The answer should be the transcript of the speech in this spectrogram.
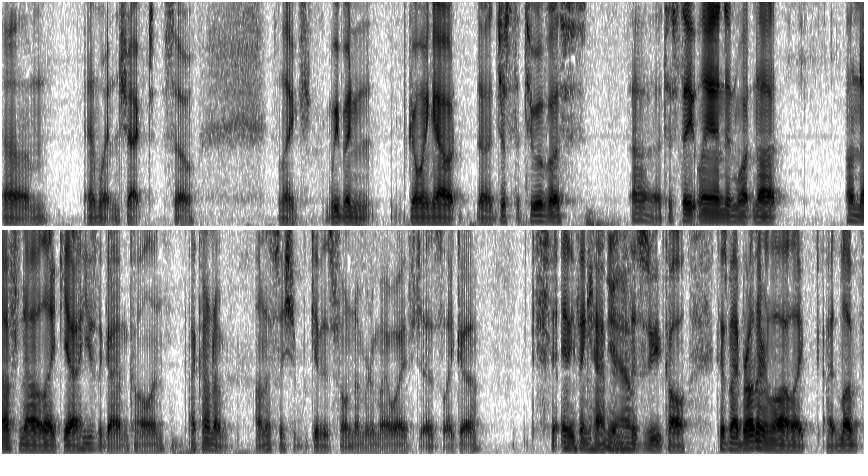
um, and went and checked. So, like we've been going out, uh, just the two of us, uh, to state land and whatnot. Enough now. Like yeah, he's the guy I'm calling. I kind of honestly should give his phone number to my wife as like a if anything happens, Yeah. this is who you call. Because my brother-in-law, like I'd love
